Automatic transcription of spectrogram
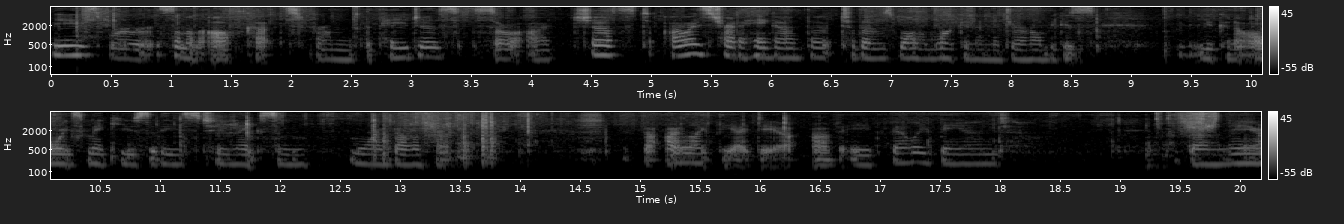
These were some of the offcuts from the pages, so I just, I always try to hang on to those while I'm working in the journal because you can always make use of these to make some more embellishment. But I like the idea of a belly band done there.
